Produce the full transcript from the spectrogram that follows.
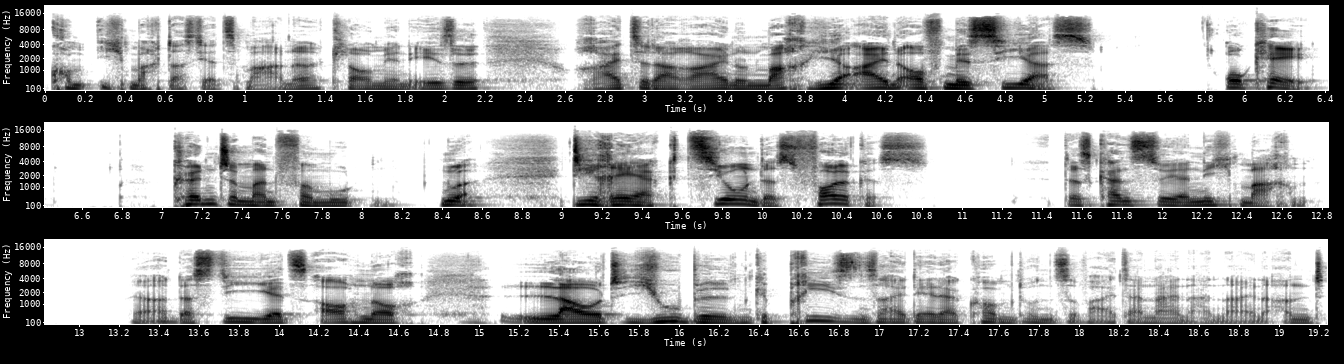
komm, ich mach das jetzt mal, ne? Klau mir einen Esel, reite da rein und mach hier einen auf Messias. Okay, könnte man vermuten. Nur die Reaktion des Volkes, das kannst du ja nicht machen. Ja, dass die jetzt auch noch laut jubeln, gepriesen sei der, der kommt und so weiter. Nein, nein, nein. Und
